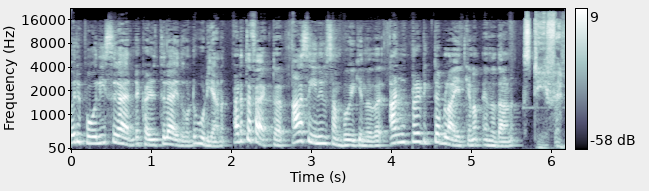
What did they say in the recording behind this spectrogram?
ഒരു പോലീസുകാരന്റെ കഴുത്തിലായതുകൊണ്ട് കൂടിയാണ്. അടുത്ത ഫാക്ടർ ആ സീനിൽ സംഭവിക്കുന്നത് അൺപ്രഡിക്റ്റബിൾ ആയിരിക്കണം എന്നതാണ്. സ്റ്റീഫൻ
